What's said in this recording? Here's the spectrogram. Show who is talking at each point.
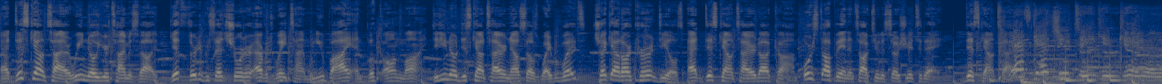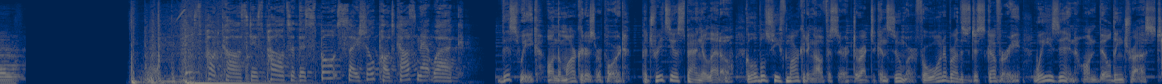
Speaker 1: At Discount Tire, we know your time is valuable. Get 30% shorter average wait time when you buy and book online. Did you know Discount Tire now sells wiper blades? Check out our current deals at discounttire.com or stop in and talk to an associate today. Discount Tire.
Speaker 2: Let's get you taken care of.
Speaker 3: This podcast is part of the Sports Social Podcast Network.
Speaker 4: This week on the Marketers Report, Patrizio Spagnoletto, Global Chief Marketing Officer, Direct to Consumer for Warner Brothers Discovery, weighs in on building trust.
